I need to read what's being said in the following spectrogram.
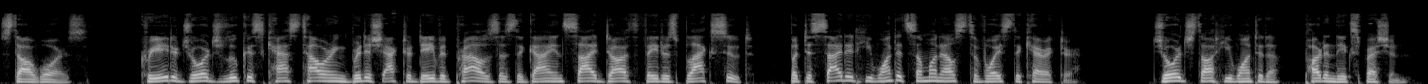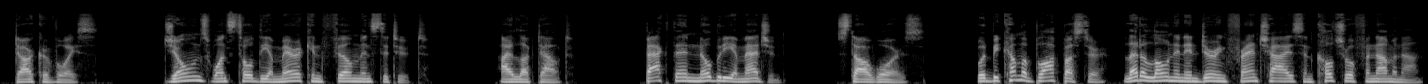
Star Wars. Creator George Lucas cast towering British actor David Prowse as the guy inside Darth Vader's black suit, but decided he wanted someone else to voice the character. George thought he wanted a, pardon the expression, darker voice. Jones once told the American Film Institute. I lucked out. Back then, nobody imagined Star Wars would become a blockbuster, let alone an enduring franchise and cultural phenomenon.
